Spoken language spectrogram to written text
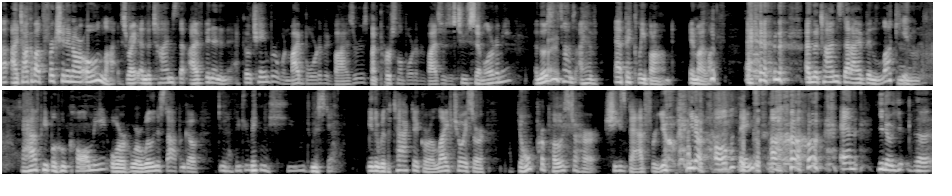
I talk about friction in our own lives, right? And the times that I've been in an echo chamber when my board of advisors, my personal board of advisors, is too similar to me. And those right. are the times I have epically bombed in my life. and, and the times that I've been lucky mm. enough to have people who call me or who are willing to stop and go, dude, I think you're making a huge mistake, either with a tactic or a life choice or don't propose to her. She's bad for you. you know, all the things. Uh, and you know, the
